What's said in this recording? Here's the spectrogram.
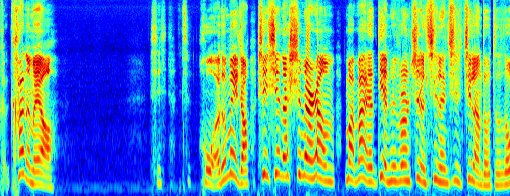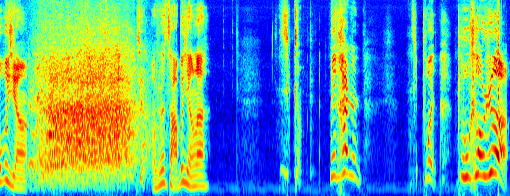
看看到没有？现这火都没着，现现在市面上卖卖的电吹风质质量质质量都都都不行。”这我说咋不行了？你更没看着不不够热？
